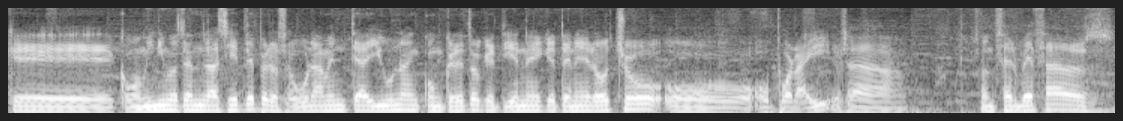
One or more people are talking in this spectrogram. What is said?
que como mínimo tendrá siete, pero seguramente hay una en concreto que tiene que tener ocho o, o por ahí. O sea, son cervezas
